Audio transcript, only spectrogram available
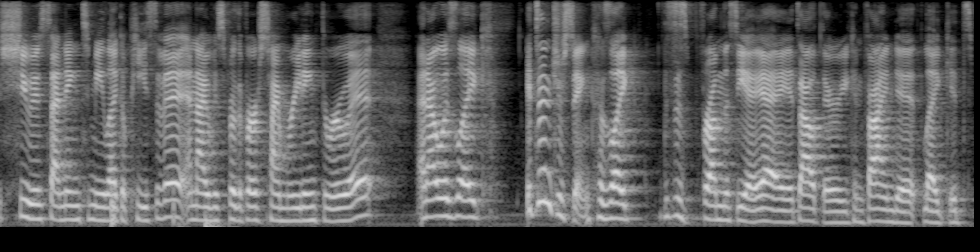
she was sending to me like a piece of it, and I was for the first time reading through it, and I was like, it's interesting because like this is from the CIA, it's out there, you can find it. Like it's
